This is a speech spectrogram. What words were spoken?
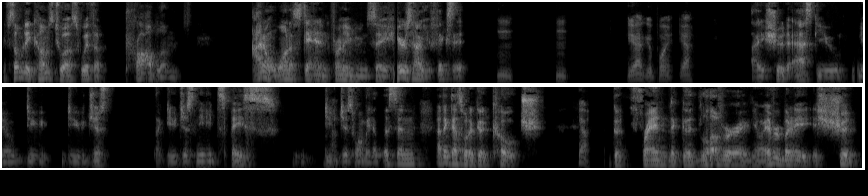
if somebody comes to us with a problem i don't want to stand in front of you and say here's how you fix it Yeah, good point. Yeah. I should ask you, you know, do you, do you just like do you just need space? Do you just want me to listen? I think that's what a good coach, Yeah. good friend, a good lover, you know, everybody should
